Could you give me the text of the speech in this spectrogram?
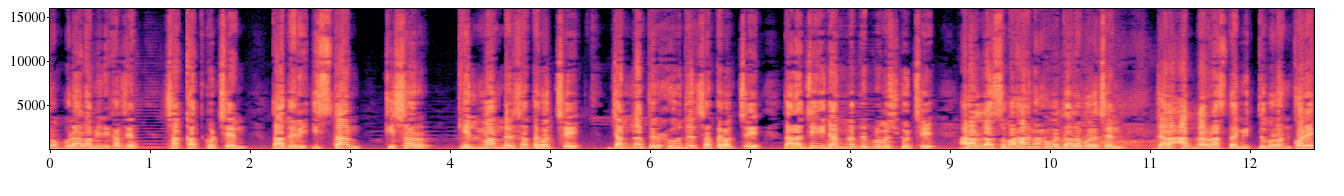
সব্বুল আলমিনের কাছে সাক্ষাৎ করছেন। তাদের স্থান কিশোর গিলমানদের সাথে হচ্ছে। জান্নাতের হুরদের সাথে হচ্ছে, তারা যেই জান্নাতে প্রবেশ করছে। আর আল্লাহ তাআলা বলেছেন, যারা আল্লাহর রাস্তায় মৃত্যুবরণ করে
